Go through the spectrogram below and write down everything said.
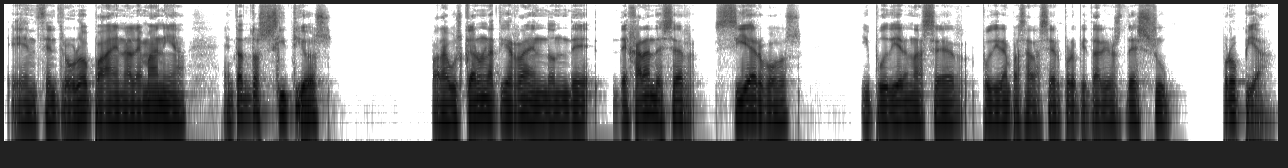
en Centro Europa, en Alemania, en tantos sitios para buscar una tierra en donde dejaran de ser siervos y pudieran, pudieran pasar a ser propietarios de su propia,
